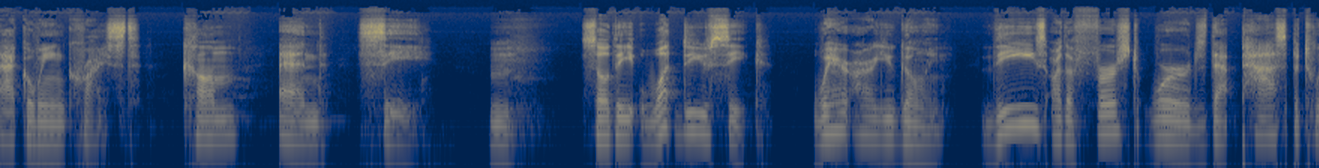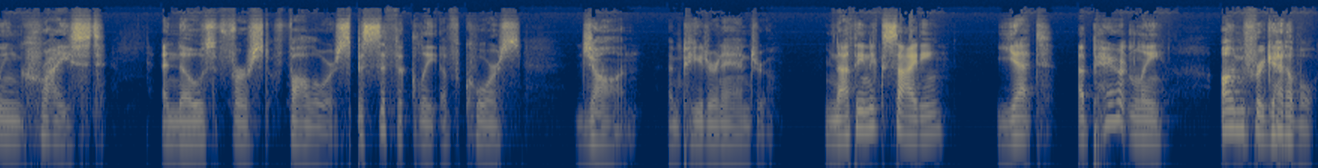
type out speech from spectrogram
echoing Christ. Come and see. Mm. So, the what do you seek? Where are you going? These are the first words that pass between Christ and those first followers, specifically, of course, John and Peter and Andrew. Nothing exciting, yet apparently unforgettable,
